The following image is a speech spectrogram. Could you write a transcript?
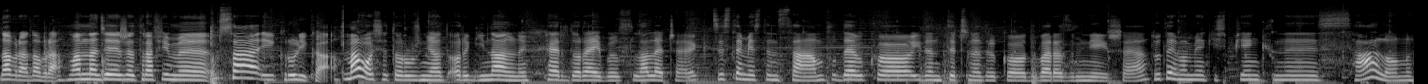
Dobra, dobra. Mam nadzieję, że trafimy psa i królika. Mało się to różni od oryginalnych Herdorables laleczek. System jest ten sam, pudełko identyczne, tylko dwa razy mniejsze. Tutaj mamy jakiś piękny salon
